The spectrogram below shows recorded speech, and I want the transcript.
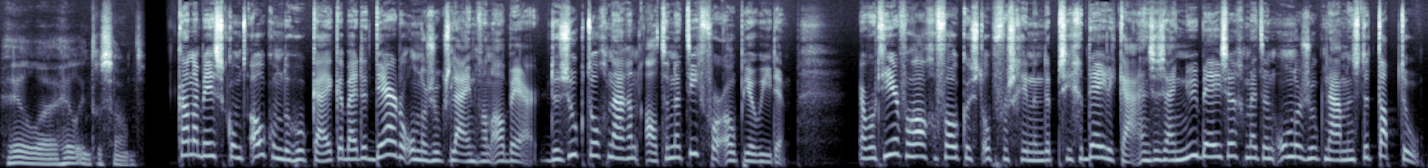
heel, uh, heel interessant. Cannabis komt ook om de hoek kijken bij de derde onderzoekslijn van Albert, de zoektocht naar een alternatief voor opioïden. Er wordt hier vooral gefocust op verschillende psychedelica en ze zijn nu bezig met een onderzoek namens de TAP2.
